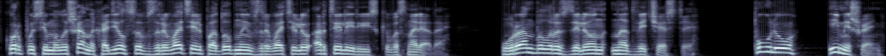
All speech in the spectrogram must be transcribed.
В корпусе малыша находился взрыватель, подобный взрывателю артиллерийского снаряда. Уран был разделен на две части — пулю и мишень.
